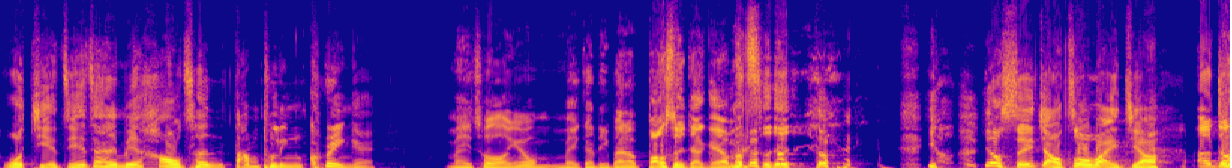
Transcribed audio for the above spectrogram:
我姐直接在那边号称 dumpling queen，哎、没错，因为我们每个礼拜都包水饺给他们吃 对用用水饺做外交，啊。对，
